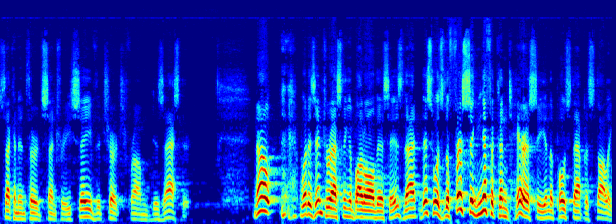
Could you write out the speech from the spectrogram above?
second and third century, saved the church from disaster. Now, what is interesting about all this is that this was the first significant heresy in the post-apostolic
